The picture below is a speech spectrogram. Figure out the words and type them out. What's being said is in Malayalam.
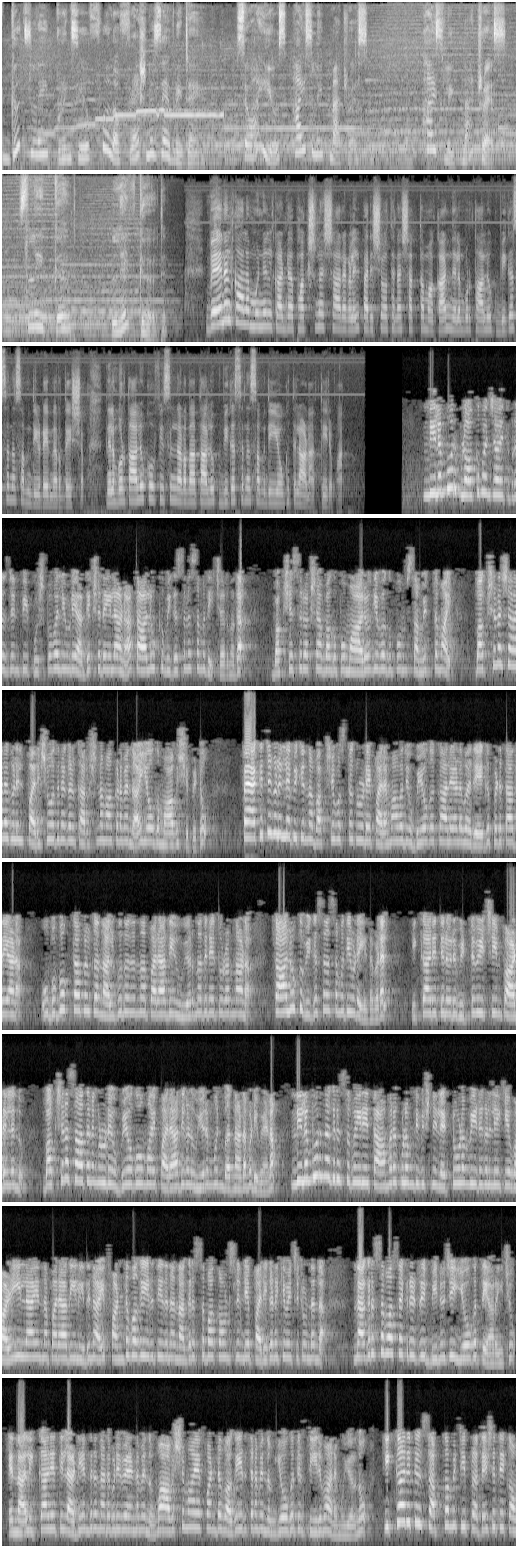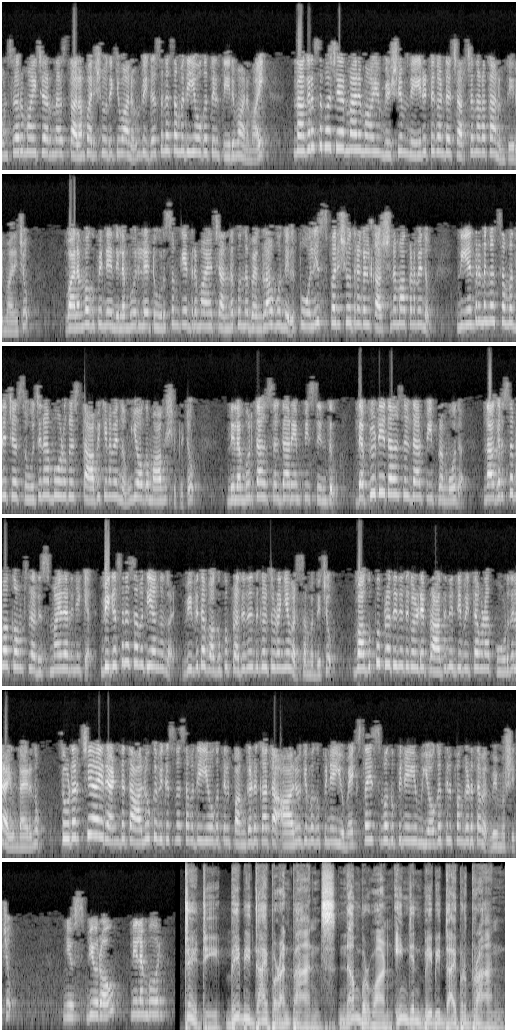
Good sleep brings you full of freshness every day. So I use High Sleep Mattress. High Sleep Mattress. Sleep good. Live good. വേനൽക്കാലം മുന്നിൽ കണ്ട് ഭക്ഷണശാലകളിൽ പരിശോധന ശക്തമാക്കാൻ നിലമ്പൂർ താലൂക്ക് വികസന സമിതിയുടെ നിർദ്ദേശം നിലമ്പൂർ താലൂക്ക് ഓഫീസിൽ നടന്ന താലൂക്ക് വികസന സമിതി യോഗത്തിലാണ് തീരുമാനം Nilambur block panchayat president P പുഷ്പവല്ലിയുടെ അധ്യക്ഷതയിലാണ് താലൂക്ക് വികസന സമിതി ചേർന്നത് ഭക്ഷ്യസുരക്ഷാ വകുപ്പും ആരോഗ്യവകുപ്പും സംയുക്തമായി ഭക്ഷണശാലകളിൽ പരിശോധനകൾ കർശനമാക്കണമെന്ന് യോഗം ആവശ്യപ്പെട്ടു. പാക്കറ്റുകളിൽ ലഭിക്കുന്ന ഭക്ഷ്യവസ്തുക്കളുടെ പരമാവധി ഉപയോഗ കാലയളവ് രേഖപ്പെടുത്താതെയാണ് ഉപഭോക്താക്കൾക്ക് നൽകുന്നതെന്ന പരാതി ഉയർന്നതിനെ തുടർന്നാണ് താലൂക്ക് വികസന സമിതിയുടെ ഇടപെടൽ. ഇക്കാര്യത്തിൽ ഒരു വിട്ടുവീഴ്ചയും പാടില്ലെന്നും ഭക്ഷണ സാധനങ്ങളുടെ ഉപയോഗവുമായി പരാതികൾ ഉയരും മുൻപ് നടപടി വേണം. നിലമ്പൂർ നഗരസഭയിലെ താമരക്കുളം ഡിവിഷനിൽ എട്ടോളം വീടുകളിലേക്ക് വഴിയില്ല എന്ന പരാതിയിൽ ഇതിനായി ഫണ്ട് വകയിരുത്തിയതിന് നഗരസഭാ കൌൺസിലിന്റെ പരിഗണയ്ക്ക് വെച്ചിട്ടുണ്ടെന്ന് നഗരസഭാ സെക്രട്ടറി ബിനുജി യോഗത്തെ അറിയിച്ചു. എന്നാൽ ഇക്കാര്യത്തിൽ അടിയന്തര നടപടി വേണമെന്നും ആവശ്യമായ ഫണ്ട് വകയിരുത്തണമെന്നും യോഗത്തിൽ തീരുമാനമുയർന്നു. ഇക്കാര്യത്തിൽ സബ് കമ്മിറ്റി പ്രദേശത്തെ കൌൺസിലറുമായി ചേർന്ന് സ്ഥലം പരിശോധിക്കുവാനും വികസന സമിതി യോഗത്തിൽ തീരുമാനമായി. നഗരസഭാ ചെയർമാനുമായും വിഷയം നേരിട്ട് കണ്ട് ചർച്ച നടത്താനും തീരുമാനിച്ചു. വനം വകുപ്പിന്റെ നിലമ്പൂരിലെ ടൂറിസം കേന്ദ്രമായ ചന്തക്കുന്ന് ബംഗ്ലാവ് കുന്നിൽ പോലീസ് പരിശോധനകൾ കർശനമാക്കണമെന്നും നിയന്ത്രണങ്ങൾ സംബന്ധിച്ച് സൂചനാ ബോർഡുകൾ സ്ഥാപിക്കണമെന്നും യോഗം ആവശ്യപ്പെട്ടു. നിലമ്പൂർ തഹസിൽദാർ എം പി സിന്ധു ഡെപ്യൂട്ടി തഹസിൽദാർ പി പ്രമോദ് നഗരസഭാ കൌൺസിലർ ഇസ്മായിൽ അറിഞ്ഞിക്കൽ വികസന സമിതി അംഗങ്ങൾ വിവിധ വകുപ്പ് പ്രതിനിധികൾ തുടങ്ങിയവർ സംബന്ധിച്ചു. വകുപ്പ് പ്രതിനിധികളുടെ പ്രാതിനിധ്യം ഇത്തവണ കൂടുതലായി ഉണ്ടായിരുന്നു. തുടർച്ചയായി രണ്ട് താലൂക്ക് വികസന സമിതി യോഗത്തിൽ പങ്കെടുക്കാത്ത ആരോഗ്യവകുപ്പിനെയും എക്സൈസ് വകുപ്പിനെയും യോഗത്തിൽ പങ്കെടുത്തവർ വിമർശിച്ചു news bureau Nilambur Teddy Baby Diaper and pants number one Indian baby diaper brand.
